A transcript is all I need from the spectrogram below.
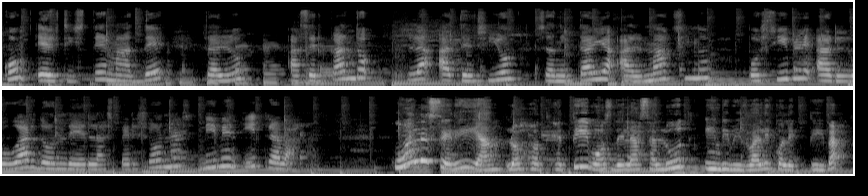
con el sistema de salud, acercando la atención sanitaria al máximo posible al lugar donde las personas viven y trabajan. ¿Cuáles serían los objetivos de la salud individual y colectiva?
